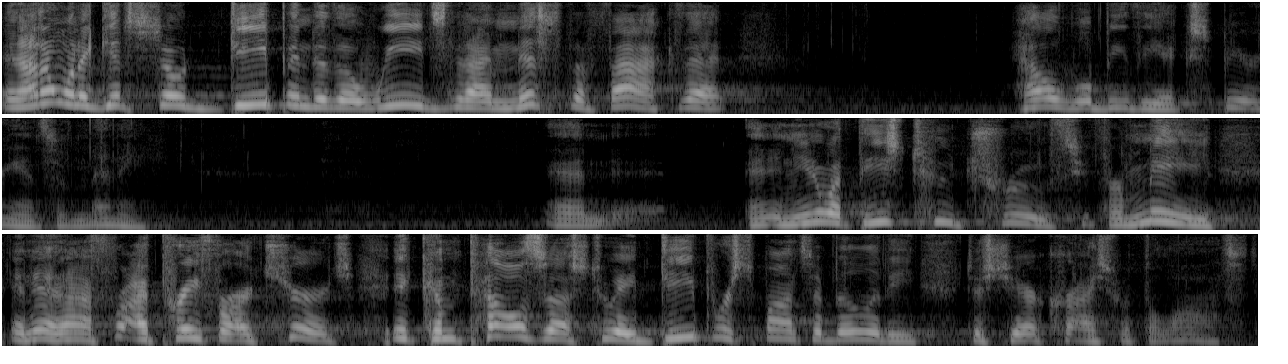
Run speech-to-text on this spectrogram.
And I don't want to get so deep into the weeds that I miss the fact that hell will be the experience of many. And and you know what? These two truths, for me, and, and I, I, pray for our church, it compels us to a deep responsibility to share Christ with the lost.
